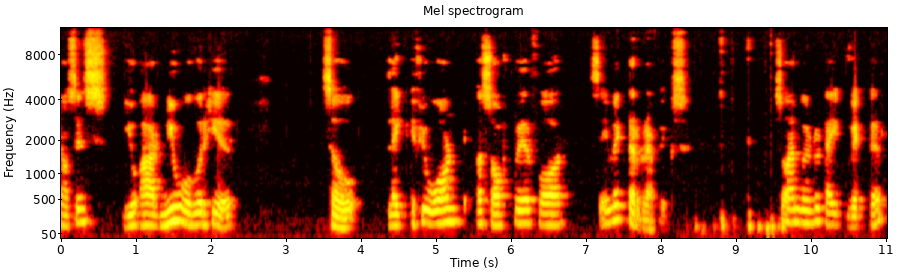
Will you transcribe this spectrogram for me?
Now since you are new over here, so like if you want a software for say vector graphics, so I'm going to type vector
